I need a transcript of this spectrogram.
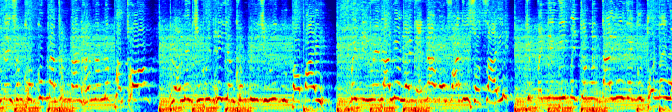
อยู่ในสังคมก้มหน้าทำงานหาเงินและปากท้องหล่อเลี้ยงชีวิตให้ยังคงมีชีวิตอยู่ต่อไป ไม่มีเวลาเรื่องอะไรแต่หน้ามองฟ้าที่สดใส จะเป็นอย่างนี้ไปจนวันตายหรือไงกูทนไม่ไหว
